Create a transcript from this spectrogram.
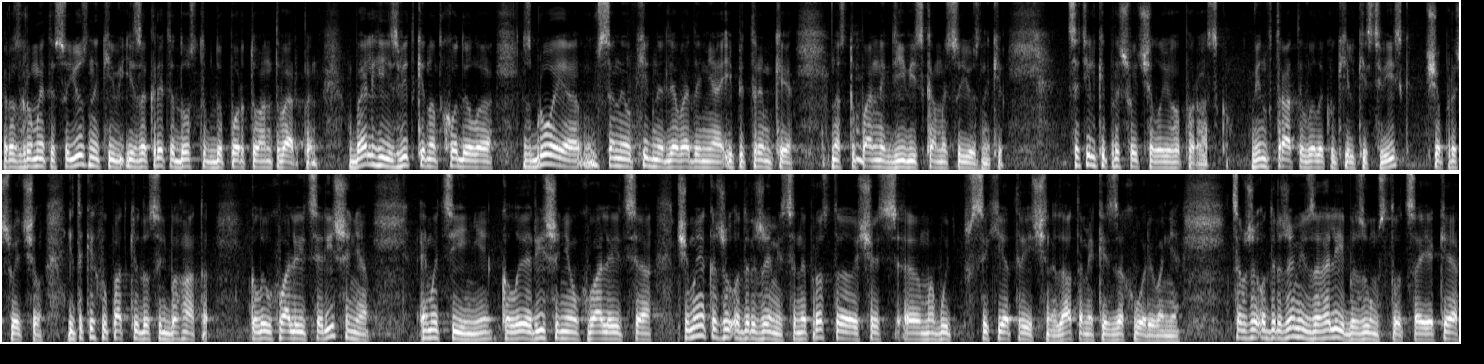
розгромити союзників і закрити доступ до порту Антверпен. В Бельгії, звідки надходила зброя, все необхідне для ведення і підтримки наступальних дій військами союзників. Це тільки пришвидшило його поразку. Він втратив велику кількість військ, що пришвидшило. І таких випадків досить багато. Коли ухвалюються рішення емоційні, коли рішення ухвалюються. Чому я кажу одержимість? Це не просто щось, е, мабуть, психіатричне, да, там якесь захворювання. Це вже одержимість взагалі безумство. Це яке,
